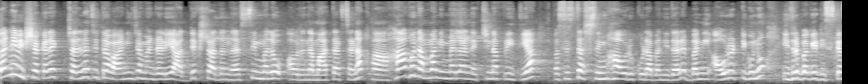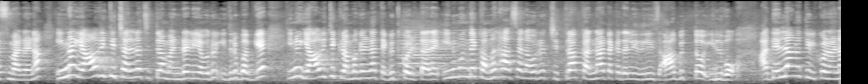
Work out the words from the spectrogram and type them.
ಬನ್ನಿ ವೀಕ್ಷಕರೇ, ಚಲನಚಿತ್ರ ವಾಣಿಜ್ಯ ಮಂಡಳಿಯ ಅಧ್ಯಕ್ಷರಾದ ನರಸಿಂಹಲು ಅವರನ್ನ ಮಾತಾಡ್ಸೋಣ. ಹಾಗೂ ನಮ್ಮ ನಿಮ್ಮೆಲ್ಲ ನೆಚ್ಚಿನ ಪ್ರೀತಿಯ ವಸಿಷ್ಠ ಸಿಂಹ ಅವರು ಕೂಡ ಬಂದಿದ್ದಾರೆ. ಬನ್ನಿ ಅವರೊಟ್ಟಿಗೂ ಇದ್ರ ಬಗ್ಗೆ ಡಿಸ್ಕಸ್ ಮಾಡೋಣ. ಇನ್ನು ಯಾವ ರೀತಿ ಚಲನಚಿತ್ರ ಮಂಡಳಿಯವರು ಇದ್ರ ಬಗ್ಗೆ ಇನ್ನು ಯಾವ ರೀತಿ ಕ್ರಮಗಳನ್ನ ತೆಗೆದುಕೊಳ್ತಾರೆ? ಇನ್ನು ಮುಂದೆ ಕಮಲ್ ಹಾಸನ್ ಅವರ ಚಿತ್ರ ಕರ್ನಾಟಕದಲ್ಲಿ ರಿಲೀಸ್ ಆಗುತ್ತೋ ಇಲ್ವೋ? ಅದೆಲ್ಲಾನು ತಿಳ್ಕೊಳ್ಳೋಣ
